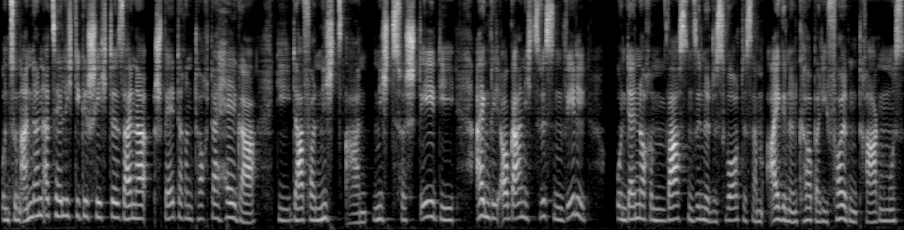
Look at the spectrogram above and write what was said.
Und zum anderen erzähle ich die Geschichte seiner späteren Tochter Helga, die davon nichts ahnt, nichts versteht, die eigentlich auch gar nichts wissen will und dennoch im wahrsten Sinne des Wortes am eigenen Körper die Folgen tragen muss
